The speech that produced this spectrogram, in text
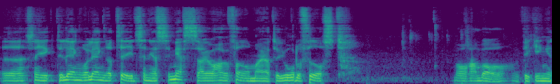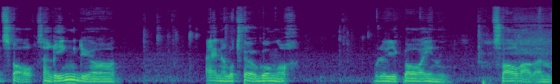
Eh, sen gick det längre och längre tid. Sen smsade jag har för mig att jag gjorde först. Var han var. Jag fick inget svar. Sen ringde jag en eller två gånger. Och det gick bara in svararen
